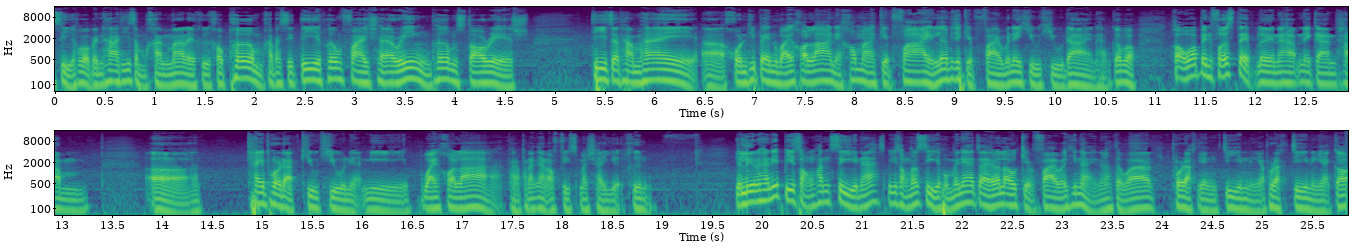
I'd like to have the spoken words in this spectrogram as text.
2004 เขาบอกเป็นท่าที่สำคัญมากเลย คือเขาเพิ่ม capacity เพิ่มไฟล์ sharing เพิ่ม storage ที่จะทำให้คนที่เป็น white collar เนี่ยเข้ามาเก็บไฟล์ เริ่มที่จะเก็บไฟล์ไว้ใน QQ ได้นะครับ ก็บอกเขาบอกว่าเป็น first step เลยนะครับ ในการทำให้ Product QQ เนี่ยมี white collar พนักงานออฟฟิศมาใช้เยอะขึ้น อย่าลืมนะที่ปี 2004 นะ ปี 2004 ผมไม่แน่ใจว่าเราเก็บไฟล์ไว้ที่ไหนเนาะแต่ว่า Product อย่างจีนอย่างเงี้ย Product จีนอย่างเงี้ยก็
